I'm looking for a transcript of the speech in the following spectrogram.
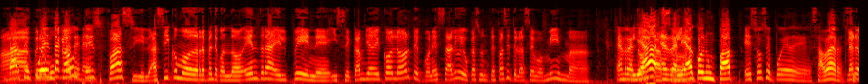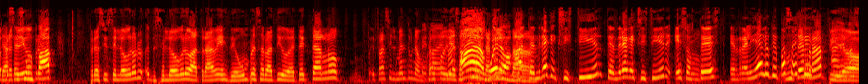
Ah, darte pero cuenta que busca lo tenés. test fácil, así como de repente cuando entra el pene y se cambia de color, te pones algo y buscas un test fácil y te lo haces vos misma. En realidad, en realidad con un PAP eso se puede saber. Claro, si te pero te haces digo, un pero- PAP, Pero si se logró, se logró a través de un preservativo detectarlo, fácilmente una mujer podría hacer Ah, ella bueno, misma. ah, tendría que existir, tendría que existir esos test. En realidad lo que pasa un es test que rápido, Además,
